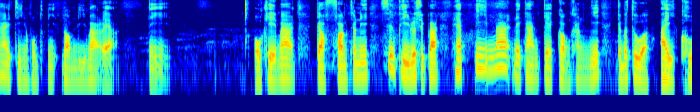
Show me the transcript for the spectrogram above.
ง่ายจริงของผมตัวนี้รอมดีมากเลยอะนี่ โอเคมากกับฟังก์ชันนี้ ซึ่งพีรู้สึกว่าแฮปปี้มากในการแกะกล่องครั้งนี้กับตัว iQOO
